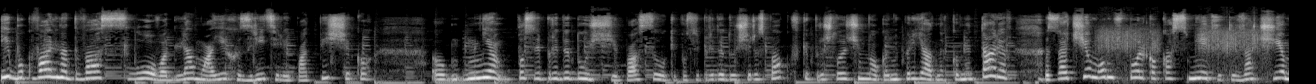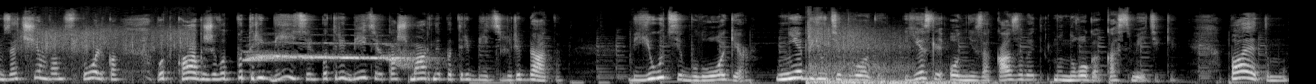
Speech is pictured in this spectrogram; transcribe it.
И буквально два слова для моих зрителей, подписчиков – Э, мне после предыдущей посылки, после предыдущей распаковки пришло очень много неприятных комментариев. Зачем вам столько косметики? Зачем? Зачем вам столько? Вот как же? Вот потребитель, потребитель, кошмарный потребитель. Ребята, бьюти-блогер, не бьюти-блогер, если он не заказывает много косметики. Поэтому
